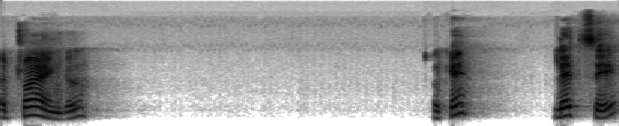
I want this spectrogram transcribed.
a triangle, okay, let's say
